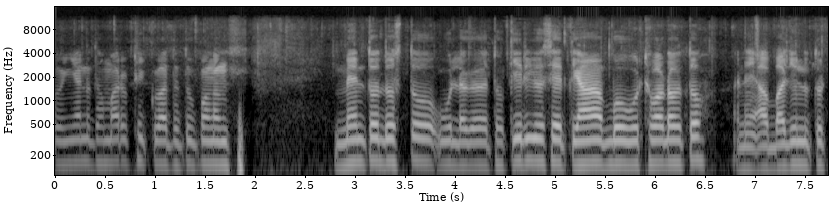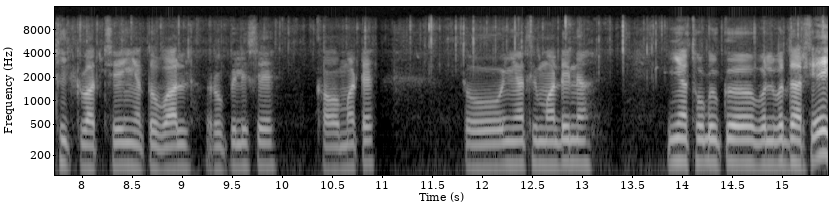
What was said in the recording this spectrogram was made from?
તો અહીંયાનું તો અમારું ઠીક વાત હતું, પણ મેન તો દોસ્તો હું લગ, ધોકી રહ્યું છે, ત્યાં બહુ ઉઠવાડો હતો અને આ બાજુનું તો ઠીક વાત છે, અહીંયા તો વાલ રોપેલી છે ખાવા માટે. તો અહીંયાથી માંડીને અહીંયા થોડુંક વલ વધારે છે. એ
